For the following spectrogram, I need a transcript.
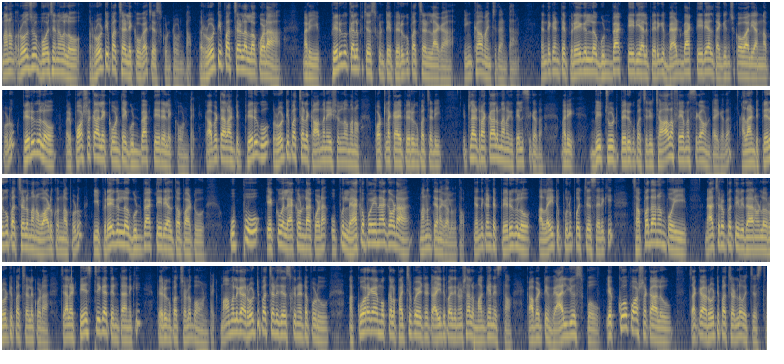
మనం రోజు భోజనంలో రోటి పచ్చళ్ళు ఎక్కువగా చేసుకుంటూ ఉంటాం. రోటి పచ్చళ్ళల్లో కూడా మరి పెరుగు కలుపు చేసుకుంటే పెరుగు పచ్చడిలాగా ఇంకా మంచిదంటాను. ఎందుకంటే ప్రేగుల్లో గుడ్ బ్యాక్టీరియాలు పెరిగి బ్యాడ్ బ్యాక్టీరియాలు తగ్గించుకోవాలి అన్నప్పుడు పెరుగులో మరి పోషకాలు ఎక్కువ ఉంటాయి గుడ్ బ్యాక్టీరియాలు ఎక్కువ ఉంటాయి. కాబట్టి అలాంటి పెరుగు రోటి పచ్చళ్ళ కాంబినేషన్లో మనం పొట్లకాయ పెరుగు పచ్చడి ఇట్లాంటి రకాలు మనకు తెలుసు కదా. మరి బీట్రూట్ పెరుగు పచ్చడి చాలా ఫేమస్గా ఉంటాయి కదా. అలాంటి పెరుగు పచ్చళ్ళు మనం వాడుకున్నప్పుడు ఈ ప్రేగుల్లో గుడ్ బ్యాక్టీరియాలతో పాటు ఉప్పు ఎక్కువ లేకుండా కూడా ఉప్పు లేకపోయినా కూడా మనం తినగలుగుతాం. ఎందుకంటే పెరుగులో ఆ లైట్ పులుపు వచ్చేసరికి చప్పదనం పోయి న్యాచురోపతి విధానంలో రోటి పచ్చళ్ళు కూడా చాలా టేస్టీగా తినటానికి పెరుగు పచ్చళ్ళు బాగుంటాయి. మామూలుగా రోటి పచ్చడి చేసుకునేటప్పుడు ఆ కూరగాయ ముక్కలు పచ్చిపోయేటట్టు ఐదు పది నిమిషాలు మగ్గనిస్తాం. కాబట్టి వాల్యూస్ పోవు. ఎక్కువ పోషకాలు చక్కగా రోటి పచ్చడిలో వచ్చేస్తుంది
